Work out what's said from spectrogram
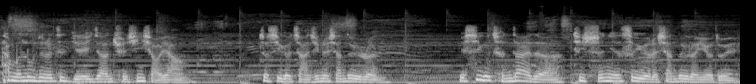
他们录制了自己的一张全新小样。这是一个崭新的相对论，也是一个存在着近十年岁月的相对论乐队。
